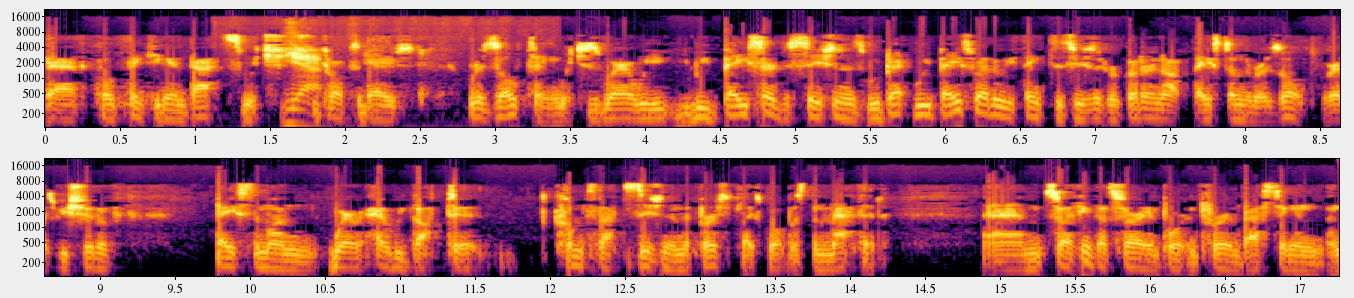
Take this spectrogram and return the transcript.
uh, called Thinking in Bets, which yeah. she talks about resulting, which is where we, we base our decisions. We be, we base whether we think decisions were good or not based on the result, whereas we should have based them on where how we got to come to that decision in the first place. What was the method? Um, so I think that's very important for investing, and, and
